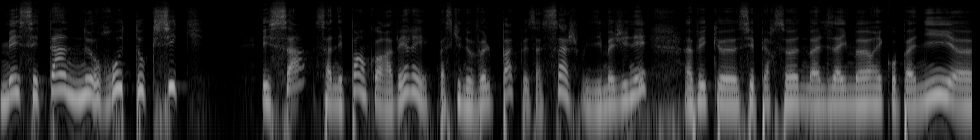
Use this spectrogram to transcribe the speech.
mais c'est un neurotoxique. Et ça, ça n'est pas encore avéré, parce qu'ils ne veulent pas que ça sache. Vous imaginez, avec euh, ces personnes, Alzheimer et compagnie, euh,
